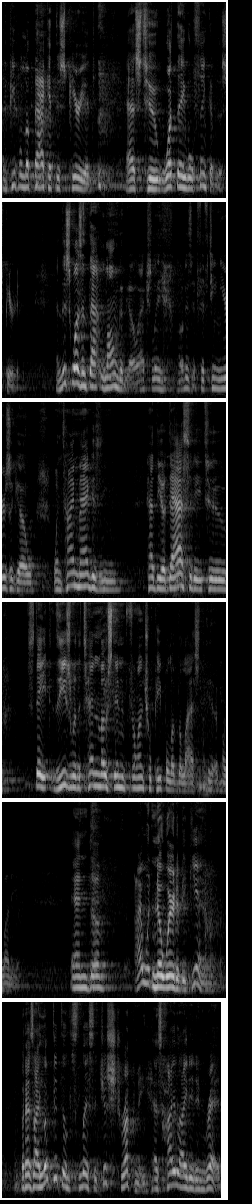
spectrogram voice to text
and people look back at this period as to what they will think of this period. And this wasn't that long ago, actually, what is it, 15 years ago, when Time magazine had the audacity to state these were the 10 most influential people of the last uh, millennium. And uh, I wouldn't know where to begin, but as I looked at this list, it just struck me, as highlighted in red,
